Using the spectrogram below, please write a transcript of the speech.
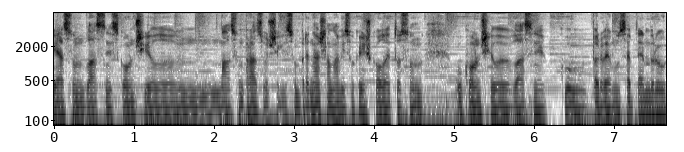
Ja som vlastne skončil, mm, mal som prácu ešte, kde som prednášal na vysokej škole, to som ukončil vlastne ku 1. septembru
